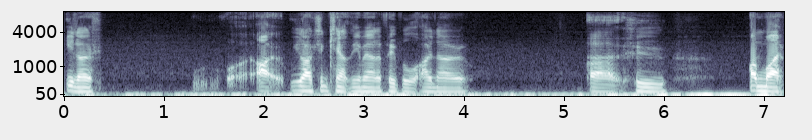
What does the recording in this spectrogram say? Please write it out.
you know, I you know I can count the amount of people I know uh, who, on my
